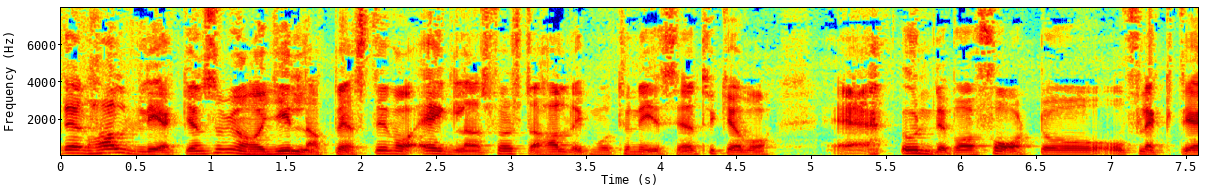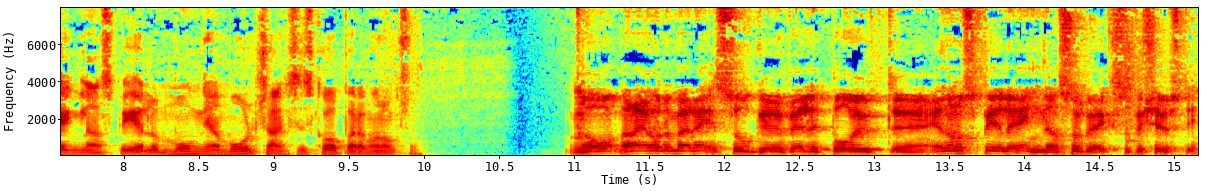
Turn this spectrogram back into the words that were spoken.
Den halvleken som jag har gillat bäst det var Englands första halvlek mot Tunisien. Tycker jag var eh, underbar fart och, och fläkt i Englands spel och många målchanser skapade man också. Ja, jag håller med dig. Såg eh, väldigt bra ut. Eh, en av de spel i England som du är extra förtjust i?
